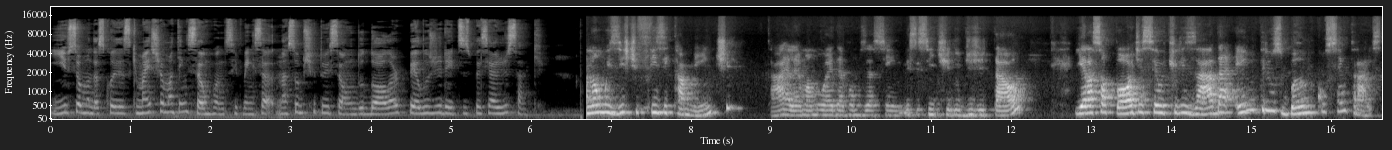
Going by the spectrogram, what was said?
e isso é uma das coisas que mais chama atenção quando se pensa na substituição do dólar pelos direitos especiais de saque. Não existe fisicamente tá? Ela é uma moeda, vamos dizer assim, nesse sentido digital. e ela só pode ser utilizada entre os bancos centrais.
